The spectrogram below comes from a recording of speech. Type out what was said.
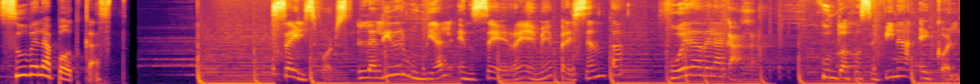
Sube la podcast. Salesforce, la líder mundial en CRM, presenta Fuera de la Caja, junto a Josefina Ecolt.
